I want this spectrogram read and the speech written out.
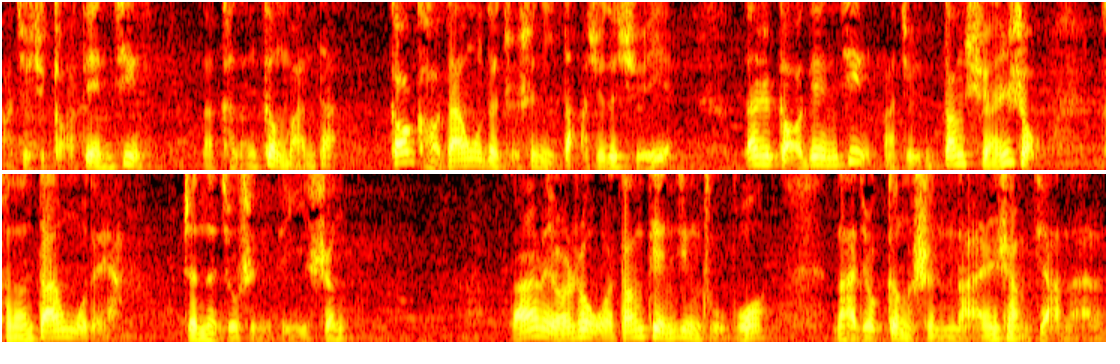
啊，就去搞电竞，那可能更完蛋。高考耽误的只是你大学的学业，但是搞电竞啊，就当选手，可能耽误的呀，真的就是你的一生。当然了，有人说我当电竞主播，那就更是难上加难了。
